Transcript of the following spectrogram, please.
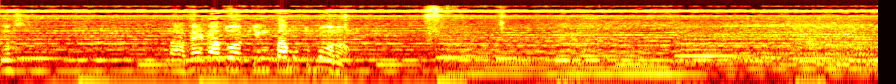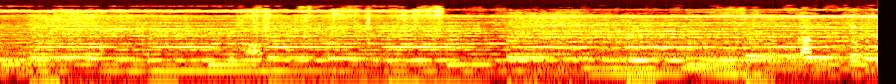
O navegador aqui não tá muito bom não. Capitão.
